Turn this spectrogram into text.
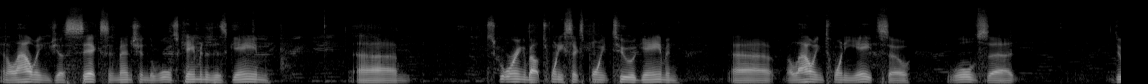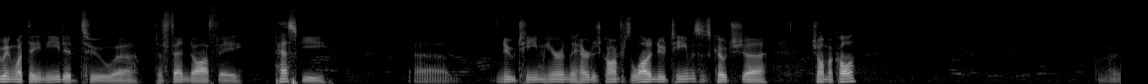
and allowing just six. And mentioned the Wolves came into this game um, scoring about 26.2 a game and uh, allowing 28. So Wolves uh, doing what they needed to uh, to fend off a pesky uh, new team here in the Heritage Conference. A lot of new teams, as Coach uh, John McCullough. Uh,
